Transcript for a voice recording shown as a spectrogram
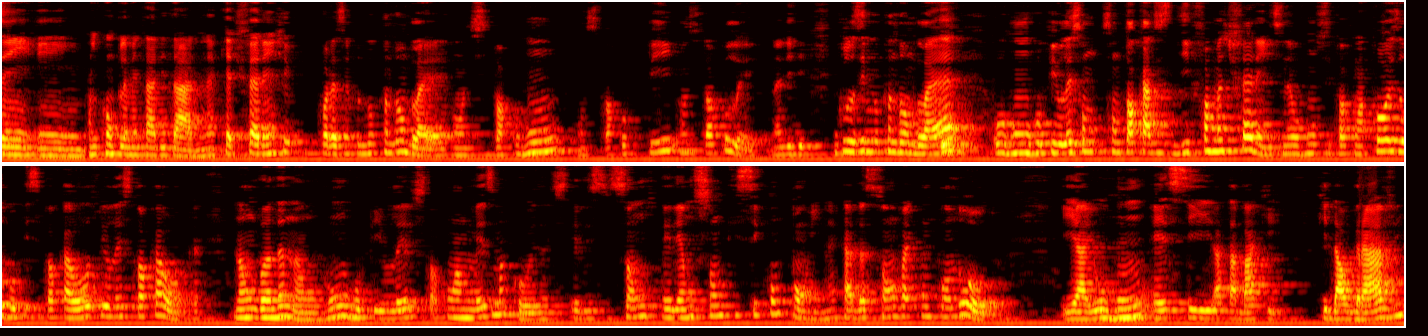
em, em, em, complementaridade, né? que é diferente, por exemplo, do candomblé, onde se toca o rum, onde se toca o pi, onde se toca o lei. Né? Inclusive no candomblé, o rum, o rupi e o lei são, são tocados de formas diferentes. Né? O rum se toca uma coisa, o rupi se toca outra e o lei se toca outra. Na Umbanda não, o rum, o rupi e o lei eles tocam a mesma coisa. Eles são, ele é um som que se compõe, né? cada som vai compondo o outro. E aí o rum, esse atabaque que dá o grave,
